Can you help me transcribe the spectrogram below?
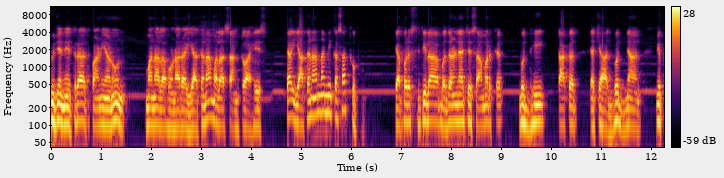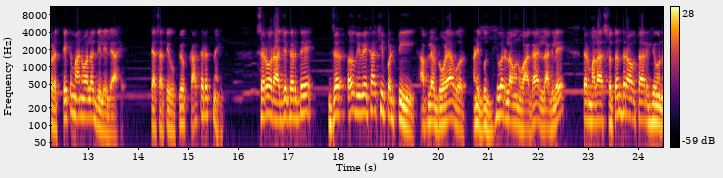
तुझे नेत्रात पाणी आणून मनाला होणाऱ्या यातना मला सांगतो आहेस. त्या यातनांना मी कसा थोपू? या परिस्थितीला बदलण्याचे सामर्थ्य बुद्धी ताकद याचे अद्भुत ज्ञान मी प्रत्येक मानवाला दिलेले आहे. त्याचा ते उपयोग का करत नाहीत? सर्व राज्यकर्ते जर अविवेकाची पट्टी आपल्या डोळ्यावर आणि बुद्धीवर लावून वागायला लागले तर मला स्वतंत्र अवतार घेऊन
